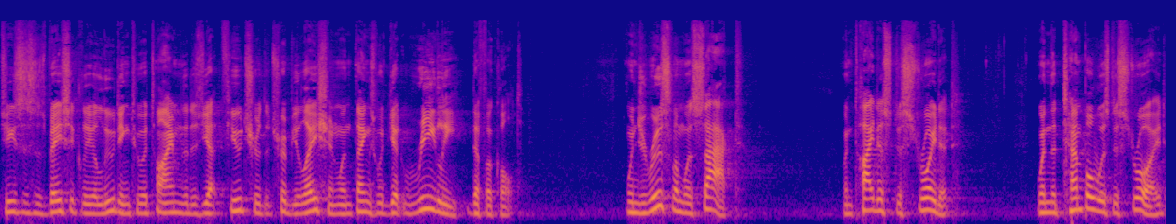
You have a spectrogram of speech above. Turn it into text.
Jesus is basically alluding to a time that is yet future, the tribulation, when things would get really difficult. When Jerusalem was sacked, when Titus destroyed it, when the temple was destroyed,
